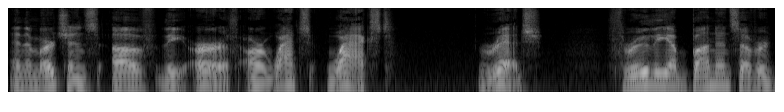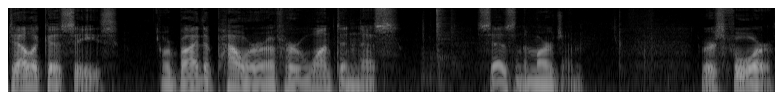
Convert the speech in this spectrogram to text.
And the merchants of the earth are waxed, waxed rich through the abundance of her delicacies, or by the power of her wantonness, says in the margin. Verse 4,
